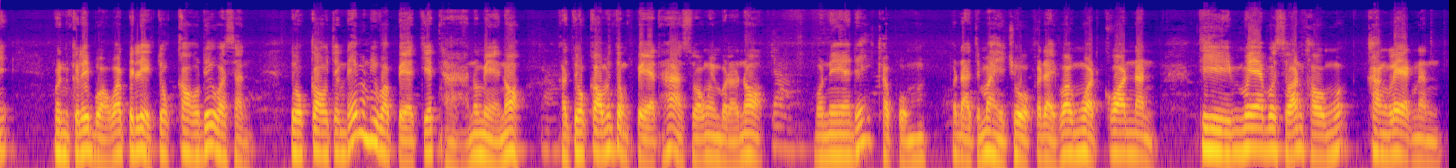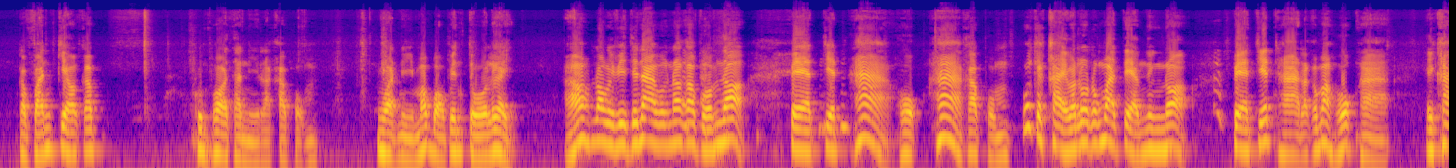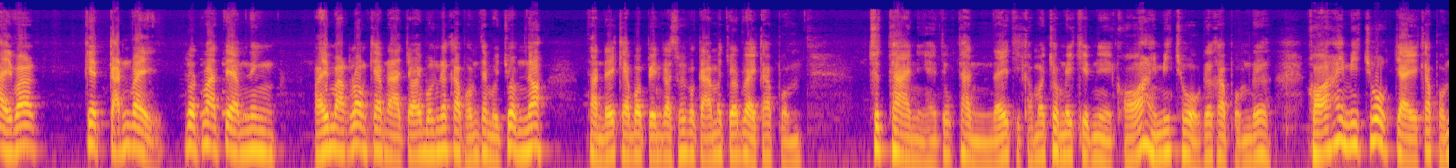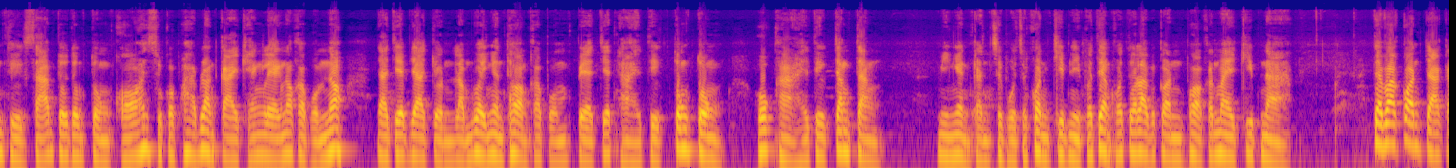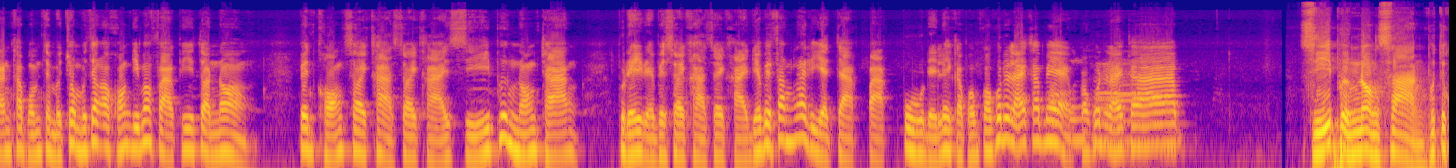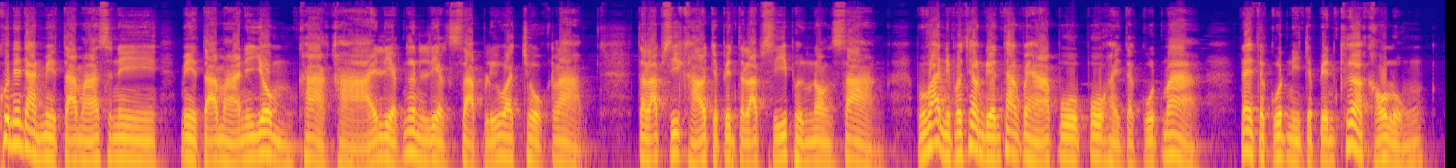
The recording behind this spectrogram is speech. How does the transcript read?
เพิ่นก็เลยบอกว่าเป็นเลขตัวเก่าเด้อว่าซั่นตัวเก่าจังได๋มันคือว่า8 7หาเนาะแม่เนาะจ้าคันตัวเก่ามันต้อง8 5 2แม่นบ่ล่ะเนาะ จ้าบ่แน่เด้ครับผมเพิ่นอาจจะมาให้โชคก็ได้เพราะงวดก่อนนั่นที่แม่บ่สอนเขาครั้งแรกนั่นก็ฝันเกี่ยวกับ คุณพ่อท่านนี้ล่ะครับ ผม งวดนี้มาบอกเป็นตัวเลยเอาลองไปพิจารณาเบิ่งเนาะครับผมเนาะแปดเจ็ดห้าหกห้าครับผมอุ้ยก็ไข่ว่าลดลงมาแต้มหนึ่งเนาะ แปดเจ็ดหาแล้วก็มาหกหาไอ้ไข่ว่าเก็ดกันไว้ลดมาแต้มหนึ่งไปมากล่องแคบหน้าจอยเบิ่งนะครับผมท่านผู้ชมเนาะท่านใดแคบบ่เป็นกระสุนประการมาจดไว้ครับผมชุดท้ายนี่ให้ทุกท่านได้ที่เข้ามาชมในคลิปนี้ ขอให้มีโชคด้อครับผมเด้อขอให้มีโชคใหญ่ครับผมถือสามตัวตรงๆ ขอให้สุขภาพร่างกายแข็งแรงเนาะครับผมเนาะอย่าเจ็บอย่าจนลำรวยเงินทองครับผมแปดเจ็ดหายตึกตรงๆหกหาให้ตึกจังๆ มีเงินกันสุขสุขคนคลิปนี้พระเที่ยงขอตัวลาไปก่อนพอกันใหม่คลิปหน้า แต่ว่าก่อนจากกันครับผมท่านผู้ชมพระเที่ยงเอาของดีมาฝากพี่ตอนน้อง เป็นของซอยขาดซอยขายสีพึ่งน้องช้างผู้ใดเดี๋ยวไปซอยขาดซอยขายเดี๋ยวไปฟังรายละเอียดจากปากปูได้เลยครับผมขอบคุณหลายๆครับแม่ขขออบบคุคุณณค่ะหลายครับ สีเผิงนองสร้างพุทธคุณในด้านเมตตามหาเสน่ห์เมตตามหานิยม ค้าขายเรียกเงินเรียกทรัพย์หรือว่าโชคลาภตลับสีขาวจะเป็นตลับสีเผิงนองสร้างเมื่อวานนี้พอเที่ยงเดินทางไปหาปูปูให้ตะกรุดมาได้ตะกรุดนี่จะเป็นเครือเขาหลง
